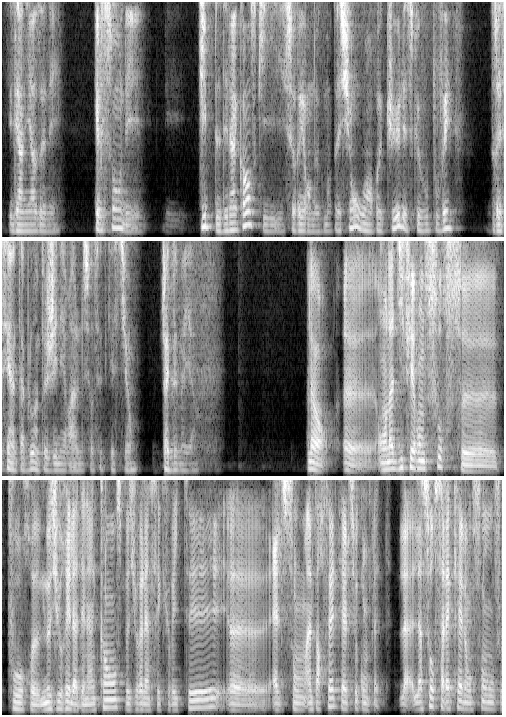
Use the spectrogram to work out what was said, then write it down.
ces dernières années? Quels sont les, types de délinquance qui seraient en augmentation ou en recul? Est-ce que vous pouvez dresser un tableau un peu général sur cette question Jacques de Maillard. Alors, euh, on a différentes sources euh, pour euh, mesurer la délinquance, mesurer l'insécurité. elles sont imparfaites et elles se complètent. La, source à laquelle on songe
